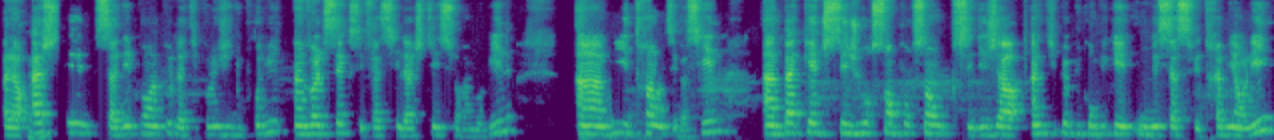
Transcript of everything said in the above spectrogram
Alors, mhm. acheter, ça dépend un peu de la typologie du produit. Un vol sec, c'est facile à acheter sur un mobile. Un billet de train, c'est facile. Un package séjour 100%, c'est déjà un petit peu plus compliqué, mais ça se fait très bien en ligne.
